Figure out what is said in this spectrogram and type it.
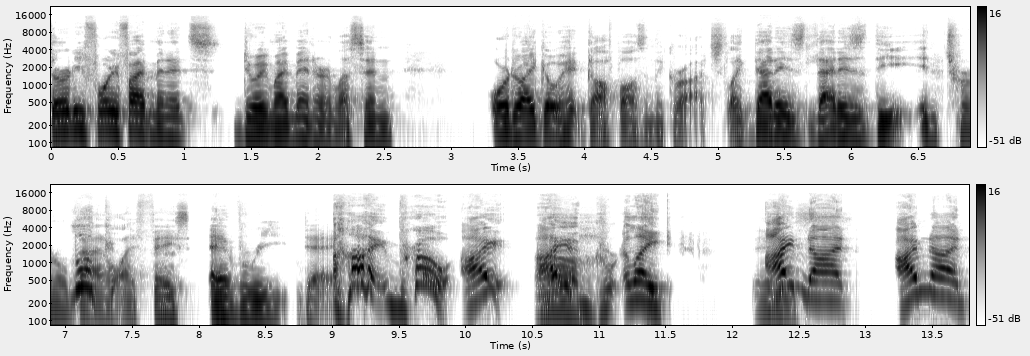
30, 45 minutes doing my Mandarin lesson or do I go hit golf balls in the garage? Like that is that is the internal Look. battle I face every day. I, bro, I, I Oh. agree. Like, I'm not, I'm not.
